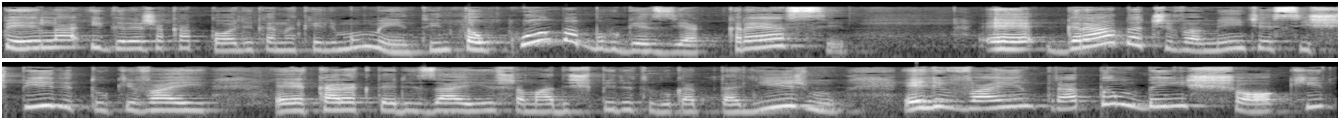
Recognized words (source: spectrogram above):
pela Igreja Católica naquele momento. Então, quando a burguesia cresce, é, gradativamente esse espírito que vai é, caracterizar aí o chamado espírito do capitalismo, ele vai entrar também em choque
